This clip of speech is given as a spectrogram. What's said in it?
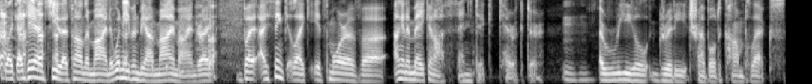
like I guarantee you, that's not on their mind. It wouldn't even be on my mind, right? But I think like it's more of a, I'm going to make an authentic character a real gritty, troubled, complex,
